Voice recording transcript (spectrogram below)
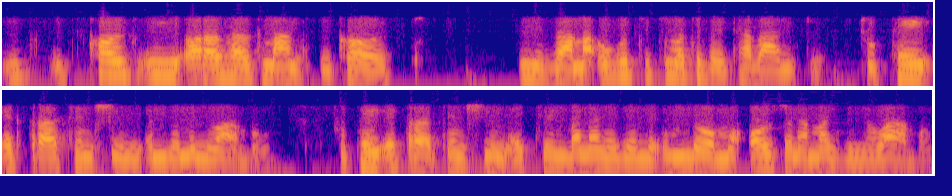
it's, it's called i-oral health month because sizama ukuthi simotivate abantu to pay extra attention emlomeni wabo. To pay extra attention ekutheni banakekele umlomo also namazinyo wabo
